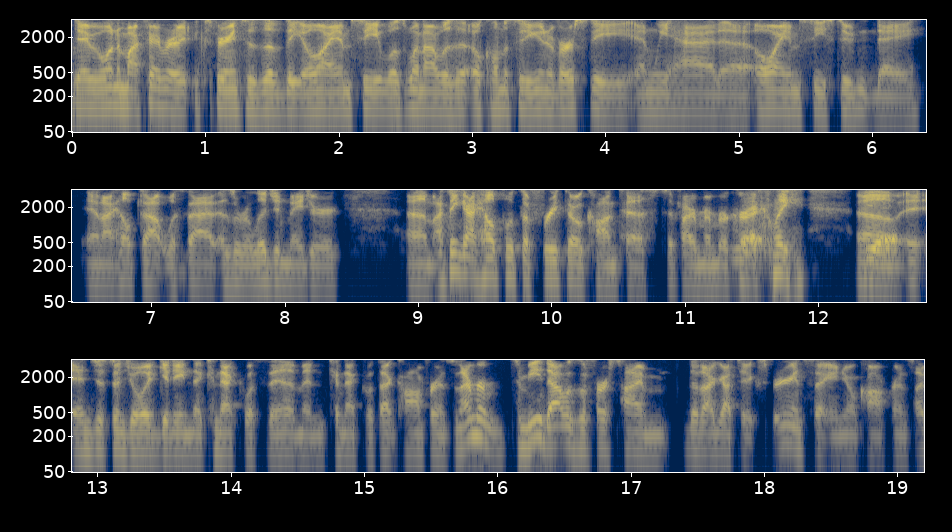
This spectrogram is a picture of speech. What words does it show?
David, one of my favorite experiences of the OIMC was when I was at Oklahoma City University, and we had a OIMC Student Day, and I helped out with that as a religion major um, I think I helped with the free throw contest, if I remember correctly, yeah. Um, yeah. and just enjoyed getting to connect with them and connect with that conference. And I remember, to me, that was the first time that I got to experience that annual conference. I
